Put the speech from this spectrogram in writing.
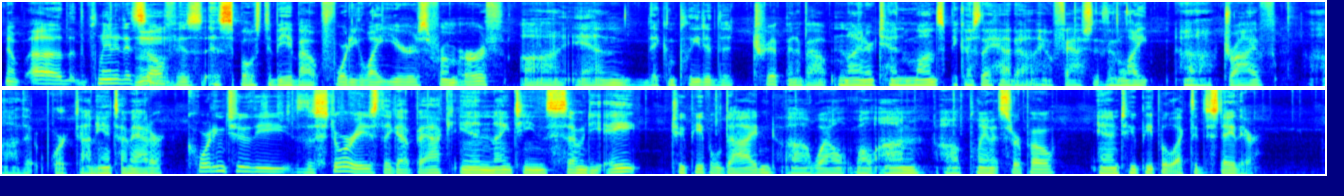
Now, uh, the, the planet itself is, is supposed to be about 40 light years from Earth, uh, and they completed the trip in about nine or 10 months because they had a you know, faster than light uh, drive uh, that worked on antimatter. According to the, the stories, they got back in 1978. Two people died uh, while, while on uh, planet Serpo, and two people elected to stay there.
